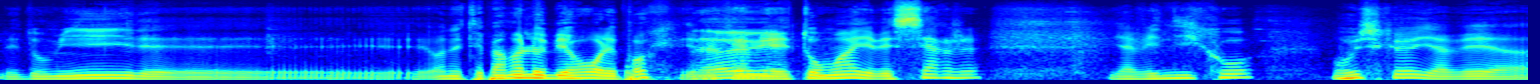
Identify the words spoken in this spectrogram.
les Domi, les... on était pas mal de bureaux à l'époque. Il y avait, Ah oui, oui. Thomas, il y avait Serge, il y avait Nico, Brusque, il y avait, euh,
